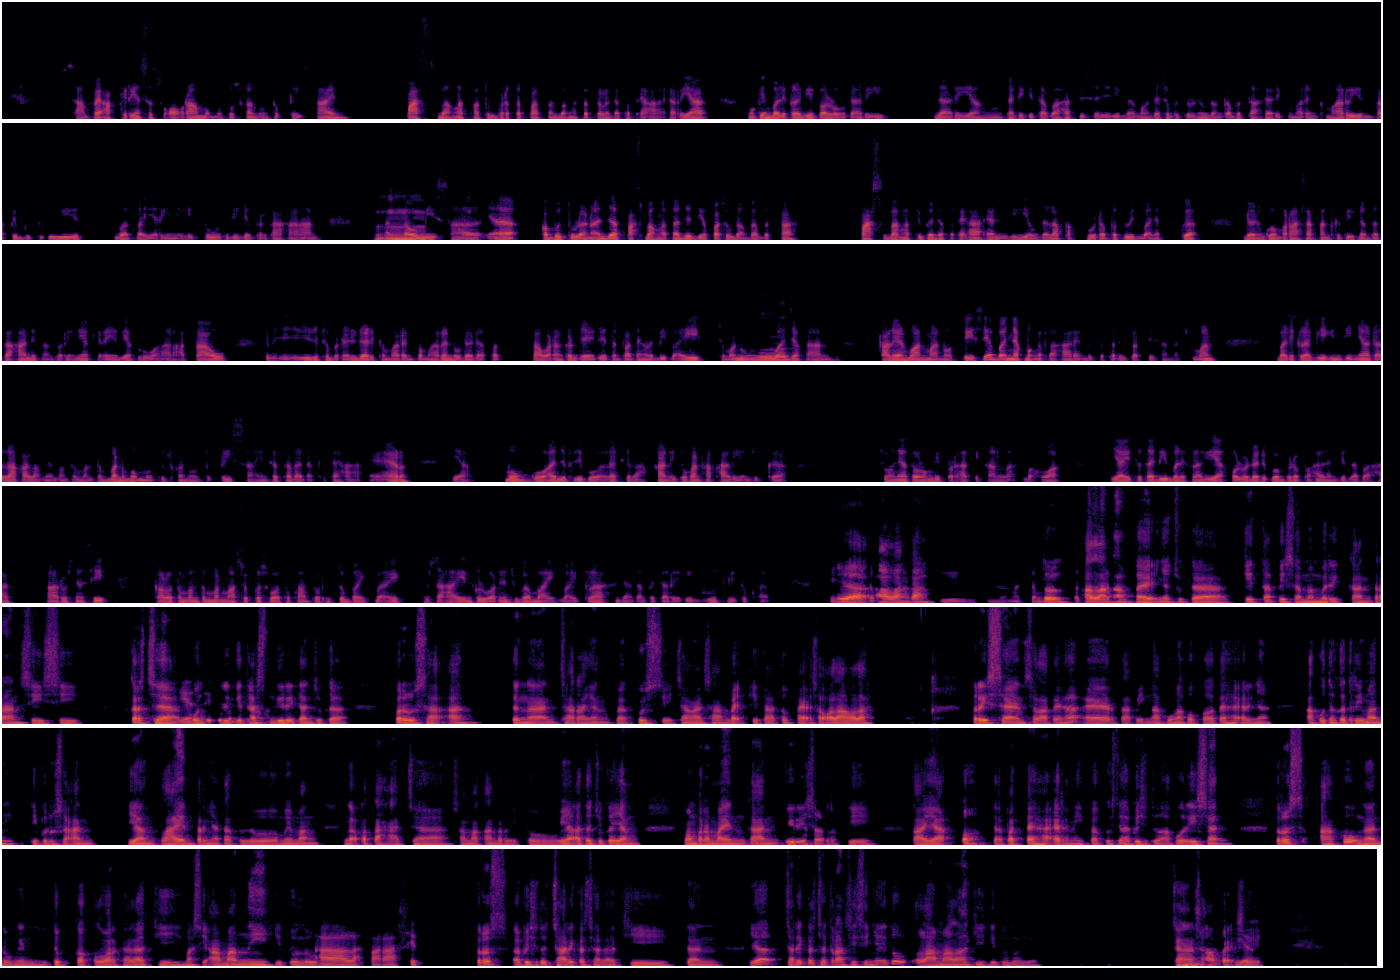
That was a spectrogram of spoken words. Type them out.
sampai akhirnya seseorang memutuskan untuk resign pas banget atau bertepatan banget setelah dapat THR ya. Mungkin balik lagi kalau dari dari yang tadi kita bahas bisa jadi memang dia sebetulnya udah nggak betah dari kemarin-kemarin tapi butuh duit buat bayar ini itu jadi dia bertahan. Mm. atau misalnya kebetulan aja pas banget aja dia pas udah nggak betah pas banget juga dapat THR jadi ya udahlah pas gue dapet duit banyak juga dan gue merasakan ketidakbetahan di kantor ini akhirnya dia keluar. Atau bisa jadi sebenarnya dari kemarin-kemarin udah dapat tawaran kerja di tempat yang lebih baik cuma nunggu hmm. aja kan kalian one man notice ya banyak banget lah hal yang bisa terlibat di sana. Cuman balik lagi intinya adalah kalau memang teman-teman memutuskan untuk resign setelah dapat THR, ya monggo aja sih boleh silahkan itu kan hak kalian juga. Cuman ya tolong diperhatikan lah bahwa ya itu tadi balik lagi ya kalau dari beberapa hal yang kita bahas harusnya sih kalau teman-teman masuk ke suatu kantor itu baik-baik, usahain keluarnya juga baik-baik lah, jangan sampai cari ribut gitu kan. Iya, alangkah betul. betul. Alangkah baiknya juga kita bisa memberikan transisi kerja yes, iya untuk diri kita sendiri dan juga perusahaan dengan cara yang bagus sih. Jangan sampai kita tuh kayak seolah-olah resign setelah THR, tapi ngaku-ngaku ke THR-nya aku udah keterima nih di perusahaan yang lain ternyata belum memang nggak petah aja sama kantor itu. Ya ada juga yang mempermainkan diri Betul. seperti kayak oh dapat THR nih bagus deh habis itu aku resign terus aku ngandungin hidup ke keluarga lagi masih aman nih gitu loh. Alah parasit. Terus habis itu cari kerja lagi dan ya cari kerja transisinya itu lama lagi gitu loh ya. Jangan hmm, sampai ya. sih.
